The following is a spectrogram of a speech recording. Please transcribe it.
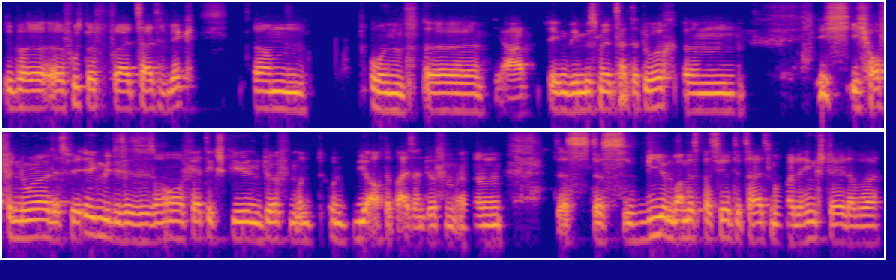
über äh, fußballfreie Zeit hinweg. Ähm, und äh, ja, irgendwie müssen wir jetzt halt da durch. Ähm, ich, ich hoffe nur, dass wir irgendwie diese Saison fertig spielen dürfen und, und wir auch dabei sein dürfen. Ähm, das, das, wie und wann das passiert, jetzt sei jetzt mal dahingestellt, aber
